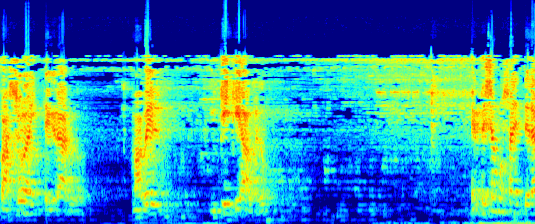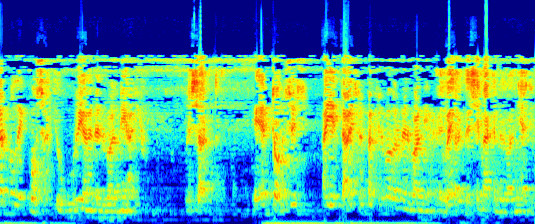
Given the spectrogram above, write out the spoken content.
pasó a integrarlo Mabel y Titi Ávalo, empezamos a enterarnos de cosas que ocurrían en el balneario. Exacto. Entonces, ahí está, eso está firmado en el balneario. Exacto, esa imagen del balneario.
